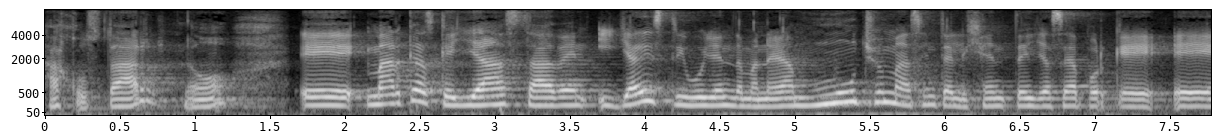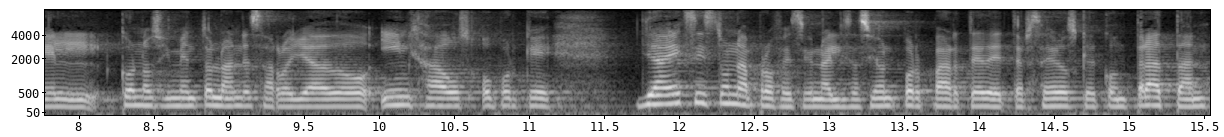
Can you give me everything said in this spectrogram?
ajustar, ¿no? Eh, marcas que ya saben y ya distribuyen de manera mucho más inteligente, ya sea porque el conocimiento lo han desarrollado in-house o porque ya existe una profesionalización por parte de terceros que contratan,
